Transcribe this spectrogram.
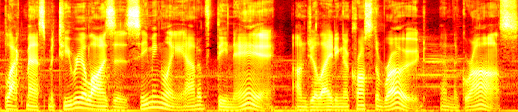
A black mass materializes seemingly out of thin air, undulating across the road and the grass.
